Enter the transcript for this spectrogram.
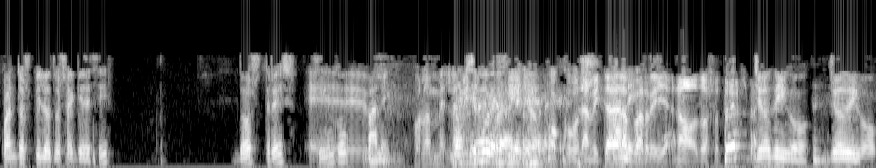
¿cuántos pilotos hay que decir? ¿Dos, tres, cinco? Eh, vale. por la, la mitad de la parrilla, pocos. La mitad de Vale. la parrilla. No, dos o tres. Yo digo, yo digo,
